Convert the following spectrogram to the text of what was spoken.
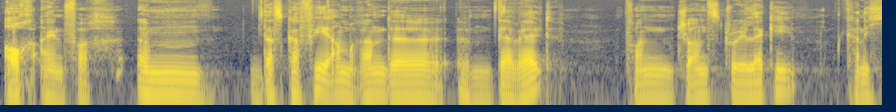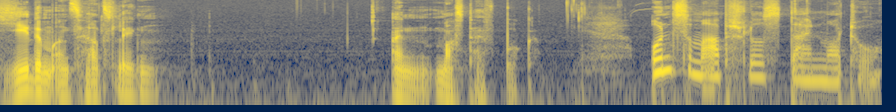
Auch einfach. Ähm, das Café am Rande ähm, der Welt von John Strilecki. Kann ich jedem ans Herz legen. Ein Must-Have-Book. Und zum Abschluss dein Motto.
